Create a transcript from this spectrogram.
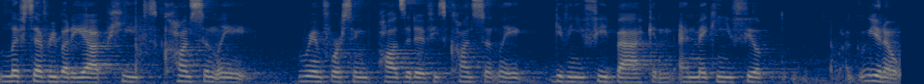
lifts everybody up. He's constantly reinforcing the positive. He's constantly giving you feedback and, and making you feel you know,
